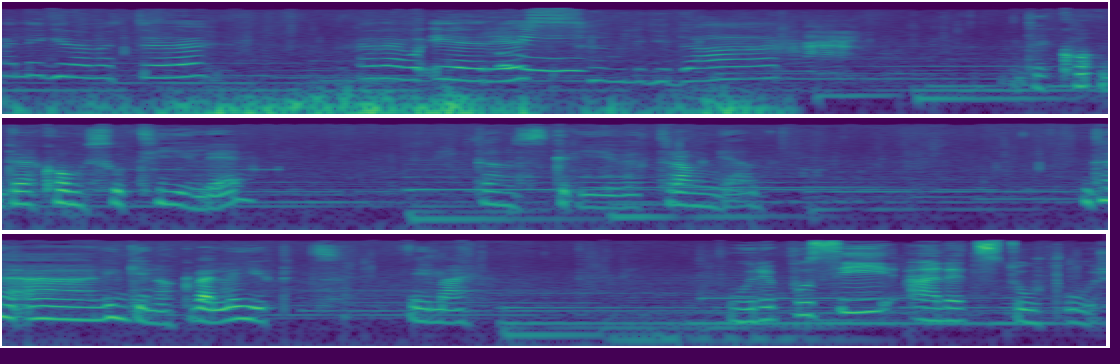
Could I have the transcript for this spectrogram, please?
Her ligger de, vet du. Her er jo Eris. Hun ligger der. Det kom, det kom så tidlig, den skrivetrangen. Det er, ligger nok veldig dypt i meg. Ordet poesi er et stort ord.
